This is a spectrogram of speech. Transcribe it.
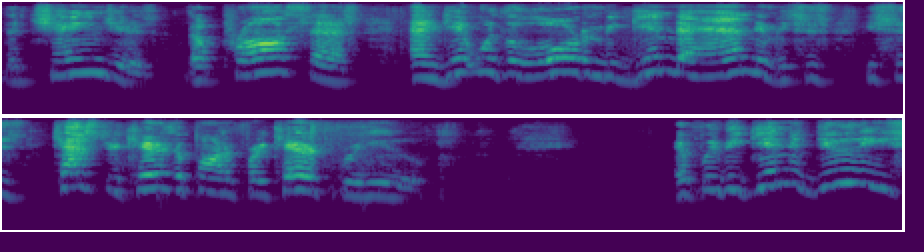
the changes, the process, and get with the Lord and begin to hand Him. He says, He says, cast your cares upon Him, for He cares for you. If we begin to do these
